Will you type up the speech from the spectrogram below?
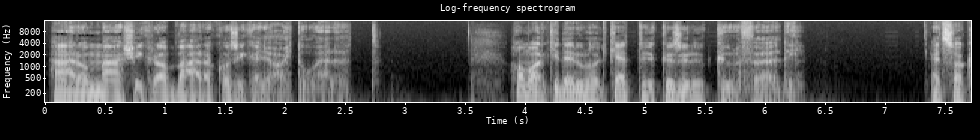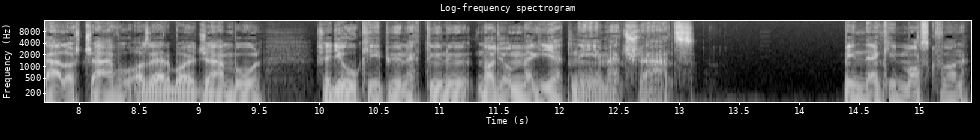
Három másik rab várakozik egy ajtó előtt. Hamar kiderül, hogy kettő közülük külföldi. Egy szakállas csávó Azerbajdzsánból, és egy jóképűnek tűnő, nagyon megijedt német srác. Mindenki maszk van,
